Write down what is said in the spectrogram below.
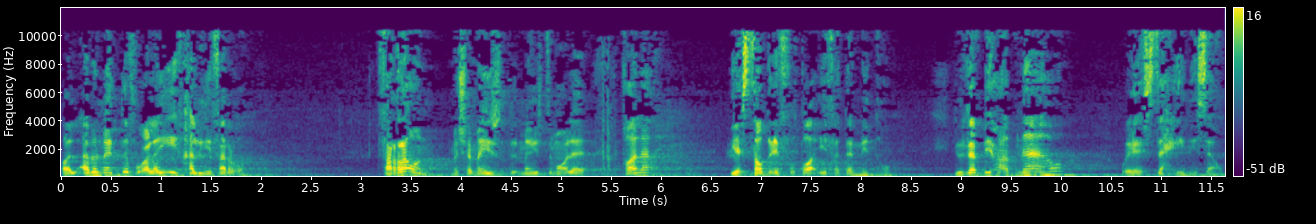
قال قبل ما يتفقوا عليه خليني يفرقهم فرقهم مش ما يجتمعوا عليه. قال يستضعف طائفة منهم. يذبح أبنائهم ويستحيي نساءهم.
